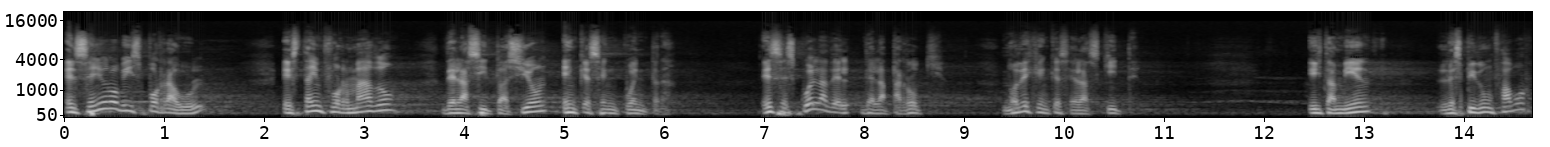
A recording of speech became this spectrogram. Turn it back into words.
el señor obispo Raúl está informado de la situación en que se encuentra. Es escuela de, de la parroquia. No dejen que se las quiten. Y también les pido un favor.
